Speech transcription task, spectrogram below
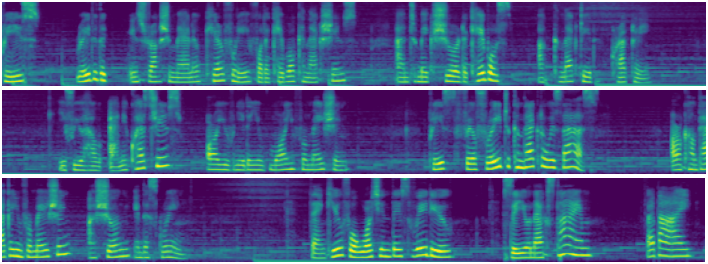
Please read the instruction manual carefully for the cable connections and to make sure the cables are connected correctly. If you have any questions or you need more information, please feel free to contact with us. Our contact information are shown in the screen. Thank you for watching this video. See you next time. Bye bye.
